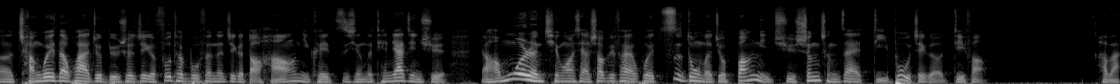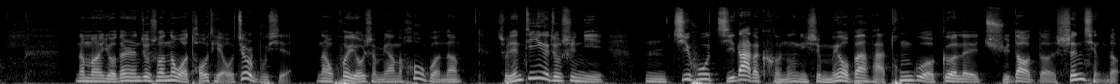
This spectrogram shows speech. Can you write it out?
呃，常规的话，就比如说这个 footer 部分的这个导航，你可以自行的添加进去，然后默认情况下，Shopify 会自动的就帮你去生成在底部这个地方，好吧？那么有的人就说，那我头铁，我就是不写，那会有什么样的后果呢？首先第一个就是你，嗯，几乎极大的可能你是没有办法通过各类渠道的申请的，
